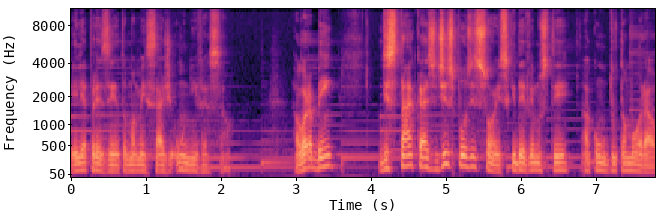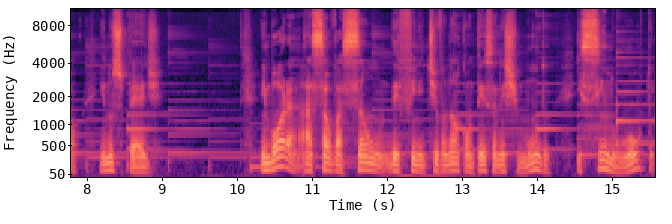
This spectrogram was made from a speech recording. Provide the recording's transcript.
ele apresenta uma mensagem universal. Agora bem, destaca as disposições que devemos ter à conduta moral e nos pede Embora a salvação definitiva não aconteça neste mundo, e sim no outro,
